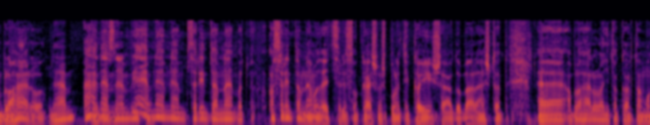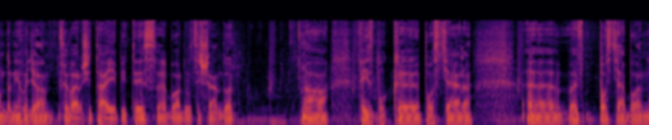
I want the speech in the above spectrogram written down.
A Blaháról? nem? Á, nem, ez nem vita? nem, nem, nem, szerintem nem. Azt szerintem nem az egyszerű szokásos politikai sárdobálás. Tehát, e, a Blaháról annyit akartam mondani, hogy a fővárosi tájépítész e, Bardóci Sándor a Facebook e, posztjára, vagy posztjában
